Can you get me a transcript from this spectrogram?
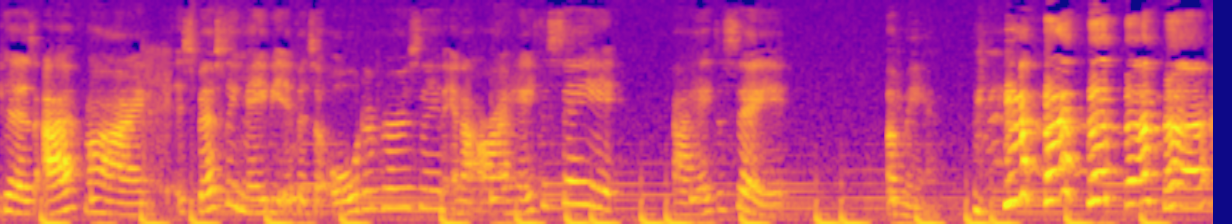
because I find, especially maybe if it's an older person, and I, or I hate to say it, I hate to say it, a man.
